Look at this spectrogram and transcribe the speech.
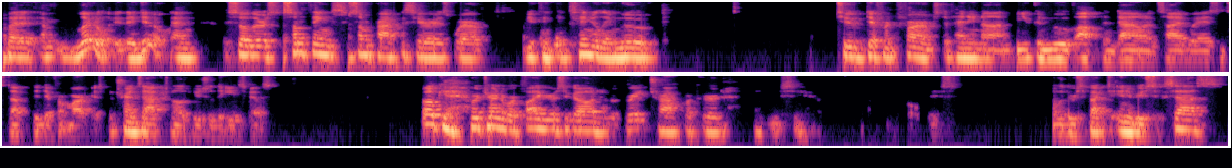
But it, mean, literally, they do. And so there's some things, some practice areas where you can continually move to different firms depending on you can move up and down and sideways and stuff to different markets. But transactional is usually the easiest. Okay, returned to work five years ago and have a great track record. Let me see here. With respect to interview success,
